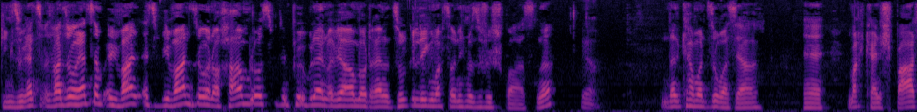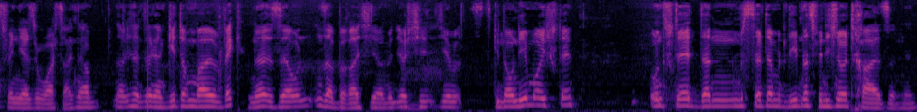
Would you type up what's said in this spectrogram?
Ging so ganz, es waren so ganz, wir waren, wir waren sogar noch harmlos mit den Pöbeleien, weil wir haben noch 300 zurückgelegen, macht auch nicht mehr so viel Spaß, ne? Ja. Und dann kam halt sowas, ja. äh, macht keinen Spaß, wenn ihr sowas sagt. Dann hab ich halt gesagt, dann geht doch mal weg, ne? Ist ja unser Bereich hier. Wenn ihr euch hier, hier genau neben euch stellt, uns stellt, dann müsst ihr halt damit leben, dass wir nicht neutral sind. Ne?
